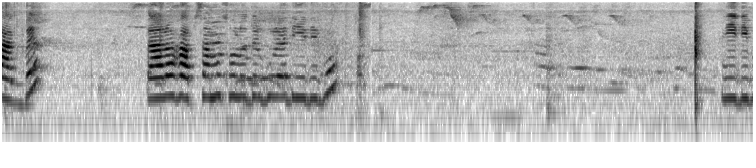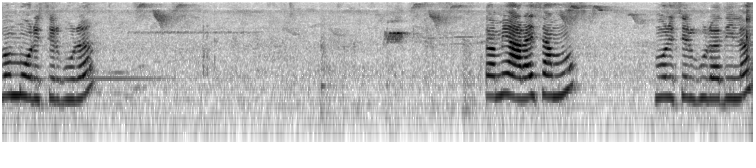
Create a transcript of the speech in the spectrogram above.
লাগবে। তা আরও হাফ চামচ হলুদের গুঁড়া দিয়ে দিব। দিয়ে দিব মরিচের গুঁড়া। তো আমি আড়াই চামচ মরিচের গুঁড়া দিলাম।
